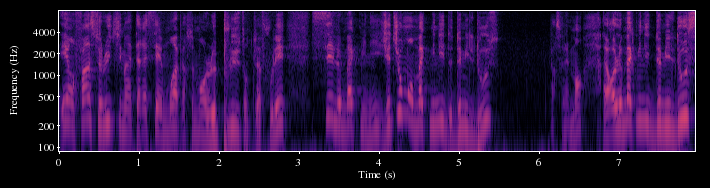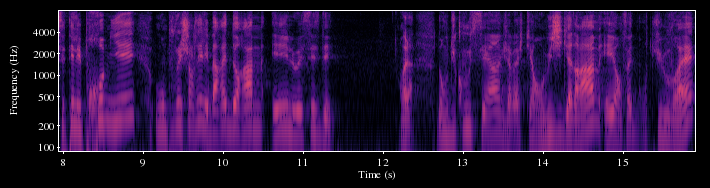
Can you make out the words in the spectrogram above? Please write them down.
Et enfin, celui qui m'intéressait, moi personnellement, le plus dans toute la foulée, c'est le Mac Mini. J'ai toujours mon Mac Mini de 2012 personnellement. Alors le Mac Mini de 2012, c'était les premiers où on pouvait changer les barrettes de RAM et le SSD. Voilà, donc du coup c'est un que j'avais acheté en 8 Go de RAM et en fait bon, tu l'ouvrais,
